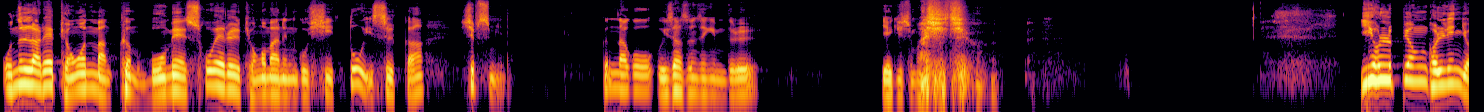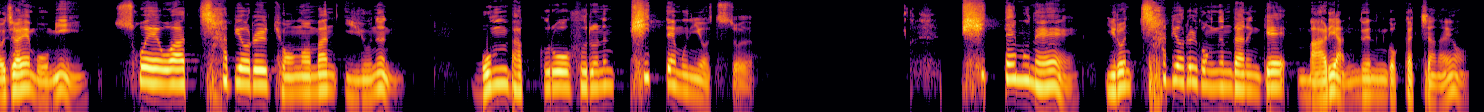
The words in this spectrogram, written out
오늘날의 병원만큼 몸의 소외를 경험하는 곳이 또 있을까 싶습니다. 끝나고 의사 선생님들 얘기 좀 하시죠. 이 혈루병 걸린 여자의 몸이 소외와 차별을 경험한 이유는 몸 밖으로 흐르는 피 때문이었어요. 피 때문에 이런 차별을 겪는다는 게 말이 안 되는 것 같잖아요.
